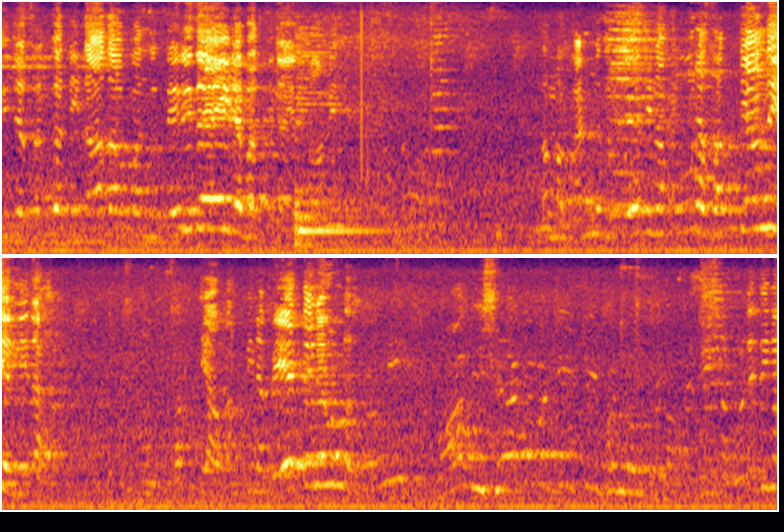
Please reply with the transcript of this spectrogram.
ನಿಜ ಸಂಗತಿ ದಾದಾಪಂದು ತೆರಿದೇ ಇಡೆ ಬರ್ತೀನಿ ಅಯ್ಯ ಸ್ವಾಮಿ ನಮ್ಮ ಕಣ್ಣಿಗೆ ತೋದಿನ ಪೂರ ಸತ್ಯ ಅಂದು ಎನ್ನಿದ. ಸತ್ಯ ಮತ್ತಿನ ಬೇತನೆ ಉಂಟು. ಒಳದಿನ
